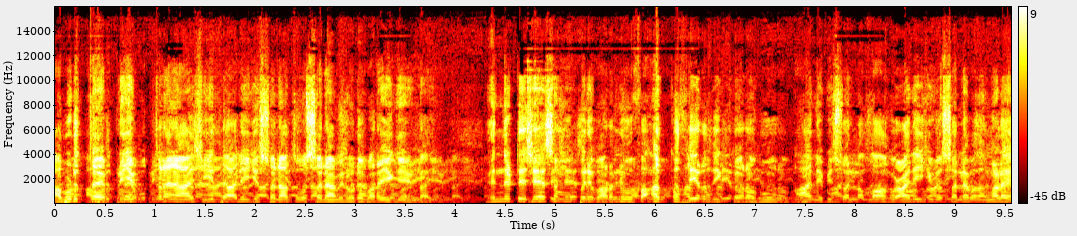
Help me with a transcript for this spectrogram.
അവിടുത്തെ പ്രിയ പുത്രനായ ശീത അലിഹി സ്വലാത്തു വസ്സലാമിനോട് പറയുകയുണ്ടായി എന്നിട്ട് ശേഷം മൂപ്പര് പറഞ്ഞു. ആ നബി സല്ലല്ലാഹു അലൈഹി വസല്ലമ തങ്ങളെ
